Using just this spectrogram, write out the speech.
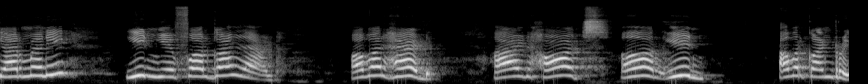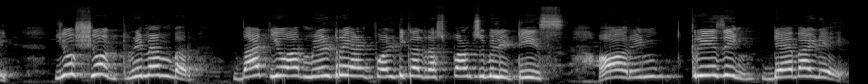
ceremony in a foreign land, our head and hearts are in our country. You should remember that your military and political responsibilities are increasing day by day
